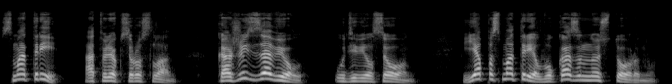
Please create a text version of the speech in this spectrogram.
смотри, отвлекся Руслан. Кажись, завел, удивился он. Я посмотрел в указанную сторону.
